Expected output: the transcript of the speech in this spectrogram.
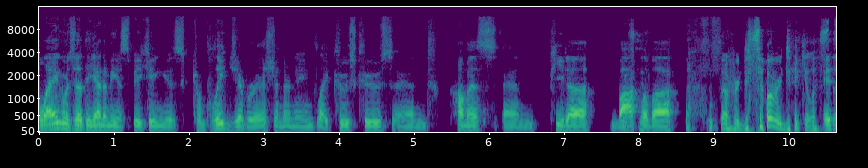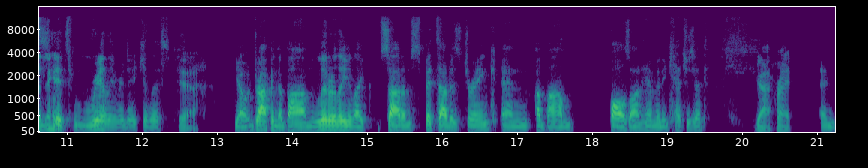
language that the enemy is speaking is complete gibberish and they're named like couscous and hummus and pita baklava So so ridiculous. it's the name. it's really ridiculous yeah. you know dropping the bomb literally like Saddam spits out his drink and a bomb falls on him and he catches it Yeah. Right. And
